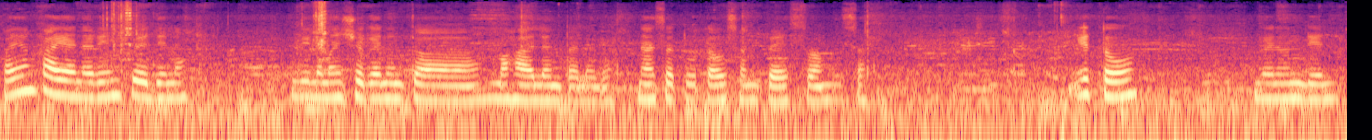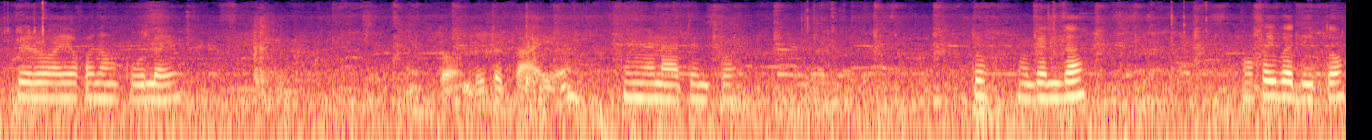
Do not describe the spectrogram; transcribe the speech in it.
kayang-kaya na rin, pwede na. Hindi naman siya ganun ka mahalan talaga. Nasa 2,000 peso ang isa. Ito, ganun din. Pero ayoko ng kulay. Ito, dito tayo. Tingnan natin to. Ito, maganda. Okay ba dito?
